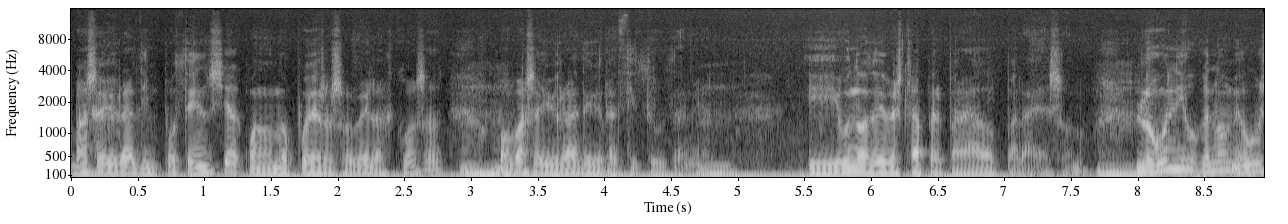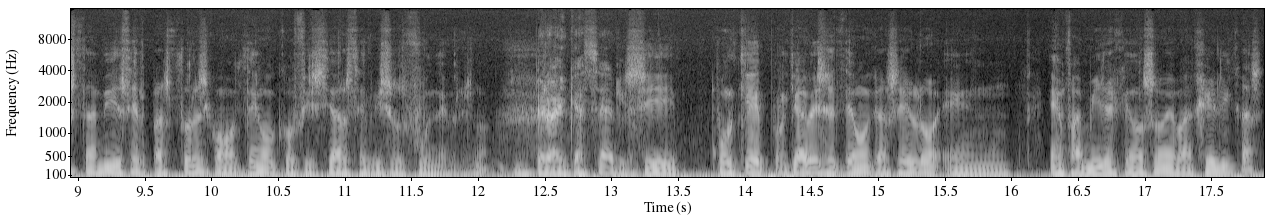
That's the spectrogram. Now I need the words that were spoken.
¿Vas a llorar de impotencia cuando no puedes resolver las cosas? ¿O vas a llorar de gratitud también? y uno debe estar preparado para eso. ¿no? Lo único que no me gusta a mí de ser pastor es cuando tengo que oficiar servicios fúnebres. ¿no? Pero hay que hacerlo. Sí, ¿por qué? Porque a veces tengo que hacerlo en, en familias que no son evangélicas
